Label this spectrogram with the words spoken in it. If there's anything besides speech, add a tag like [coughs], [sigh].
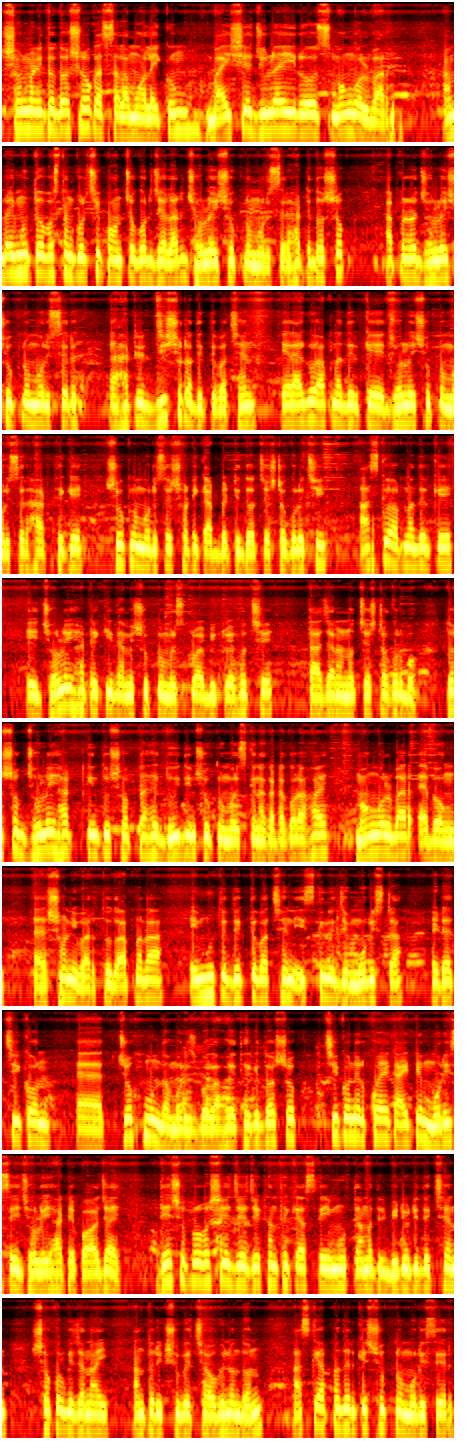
সম্মানিত দর্শক, আসসালামু আলাইকুম। বাইশে জুলাই রোজ মঙ্গলবার। আমরা এই মুহূর্তে অবস্থান করছি পঞ্চগড় জেলার ঝোলই শুকনো মরিচের হাটে। দর্শক, আপনারা ঝোলই শুকনো মরিচের হাটের দৃশ্যটা দেখতে পাচ্ছেন। এর আগেও আপনাদেরকে ঝোলই শুকনো মরিচের হাট থেকে শুকনো মরিচের সঠিক আপডেটটি দেওয়ার চেষ্টা করেছি। আজকেও আপনাদেরকে এই ঝোলই হাটে কী দামে শুকনো মরিচ ক্রয় বিক্রয় হচ্ছে তা জানানোর চেষ্টা করব। দর্শক, ঝোলইহাট কিন্তু সপ্তাহে দুই দিন শুকনো মরিচ কেনাকাটা করা হয়, মঙ্গলবার এবং শনিবার। তো আপনারা এই মুহূর্তে দেখতে পাচ্ছেন স্ক্রিনে যে মরিচটা, এটা চিকন চোখমুন্দা মরিচ বলা হয়ে থাকে। দর্শক, চিকনের কয়েক আইটেম মরিচ এই ঝোলই হাটে পাওয়া যায়। দেশ ও প্রবাসে যে যেখান থেকে আজকে এই মুহূর্তে আমাদের ভিডিওটি দেখছেন, সকলকে জানাই আন্তরিক শুভেচ্ছা, অভিনন্দন। আজকে আপনাদেরকে শুকনো মরিচের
